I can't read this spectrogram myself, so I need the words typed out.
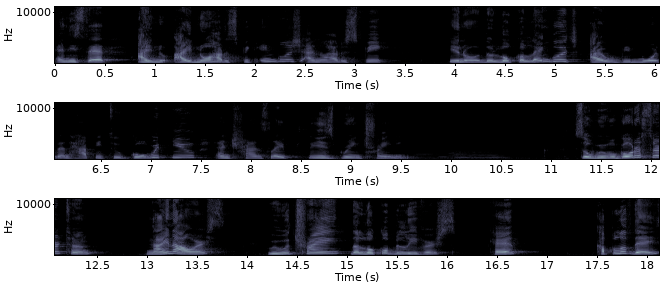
And he said, I know, I know how to speak English. I know how to speak, you know, the local language. I would be more than happy to go with you and translate. Please bring training. So we will go to Sertung, nine hours. We will train the local believers, okay? Couple of days.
